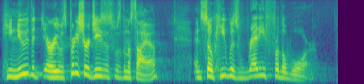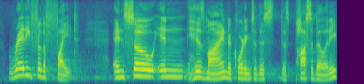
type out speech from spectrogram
He knew that, or he was pretty sure Jesus was the Messiah, and so he was ready for the war, ready for the fight. And so, in his mind, according to this, this possibility,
